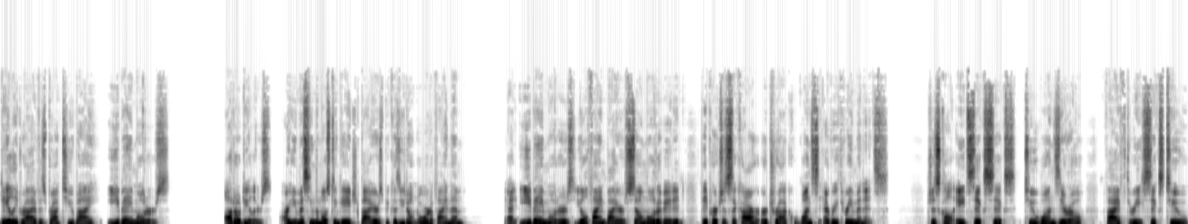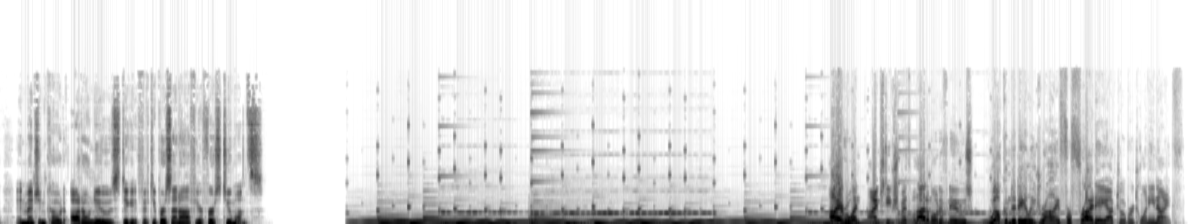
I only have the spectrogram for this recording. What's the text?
Daily Drive is brought to you by eBay Motors. Auto dealers, are you missing the most engaged buyers because you don't know where to find them? At eBay Motors, you'll find buyers so motivated they purchase a car or truck once every three minutes. Just call 866 210 5362 and mention code AUTO NEWS to get 50% off your first two months. Hi, everyone. I'm Steve Smith with Automotive News. Welcome to Daily Drive for Friday, October 29th.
